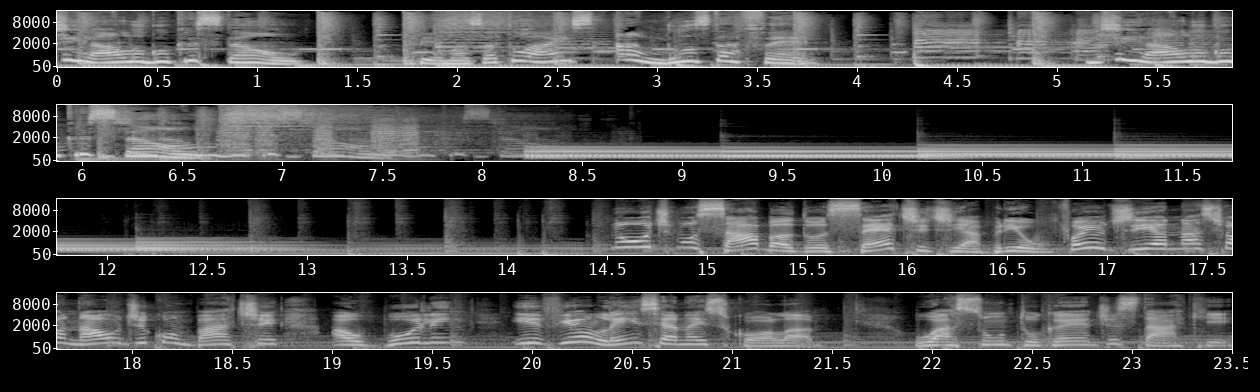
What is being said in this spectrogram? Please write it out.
Diálogo Cristão. Temas atuais à luz da fé. Diálogo Cristão. Diálogo último sábado, 7 de abril, foi o Dia Nacional de Combate ao Bullying e Violência na Escola. O assunto ganha destaque.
